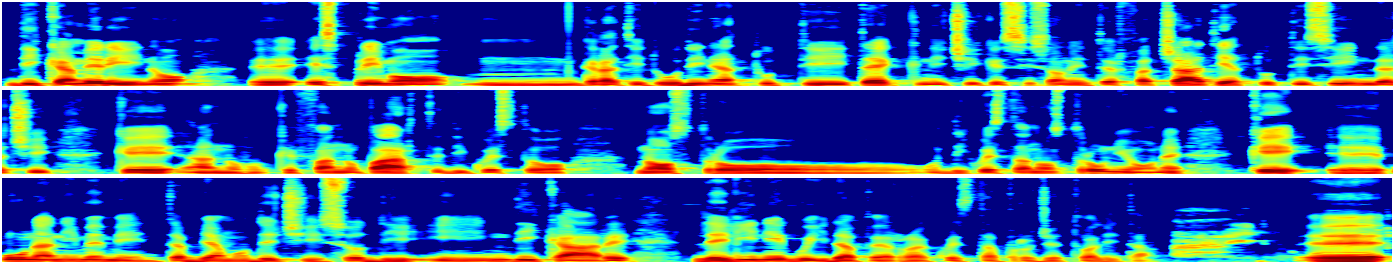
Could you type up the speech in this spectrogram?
di Camerino eh, esprimo mh, gratitudine a tutti i tecnici che si sono interfacciati, a tutti i sindaci che, hanno, che fanno parte di, nostro, di, questa nostra unione che eh, unanimemente abbiamo deciso di indicare le linee guida per questa progettualità. Eh,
